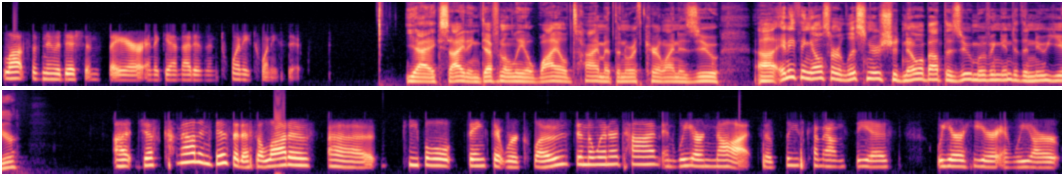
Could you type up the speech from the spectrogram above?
lots of new additions there, and again, that is in 2026. Yeah, exciting. Definitely a wild time at the North Carolina Zoo. Uh, anything else our listeners should know about the zoo moving into the new year? Uh, just come out and visit us. A lot of uh, people think that we're closed in the wintertime, and we are not. So please come out and see us. We are here, and we are,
